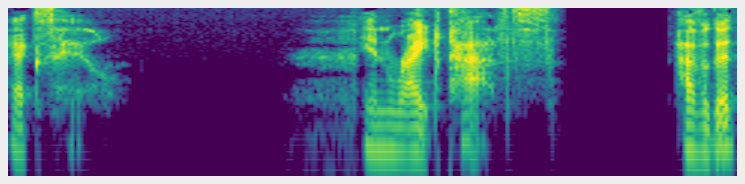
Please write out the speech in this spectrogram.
Exhale, in right paths. Have a good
